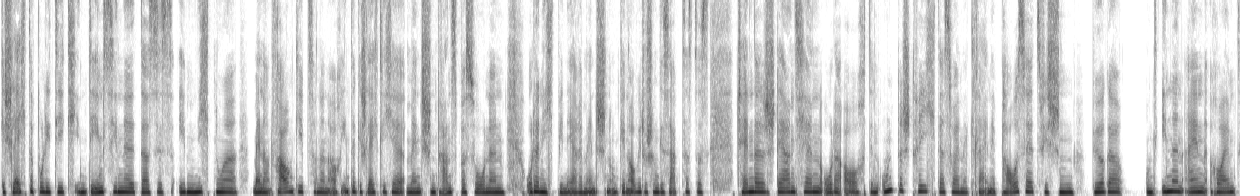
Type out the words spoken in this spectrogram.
Geschlechterpolitik in dem Sinne, dass es eben nicht nur Männer und Frauen gibt, sondern auch intergeschlechtliche Menschen, Transpersonen oder nicht-binäre Menschen. Und genau wie du schon gesagt hast, das Gender-Sternchen oder auch den Unterstrich, der so eine kleine Pause zwischen Bürger und Innen einräumt.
